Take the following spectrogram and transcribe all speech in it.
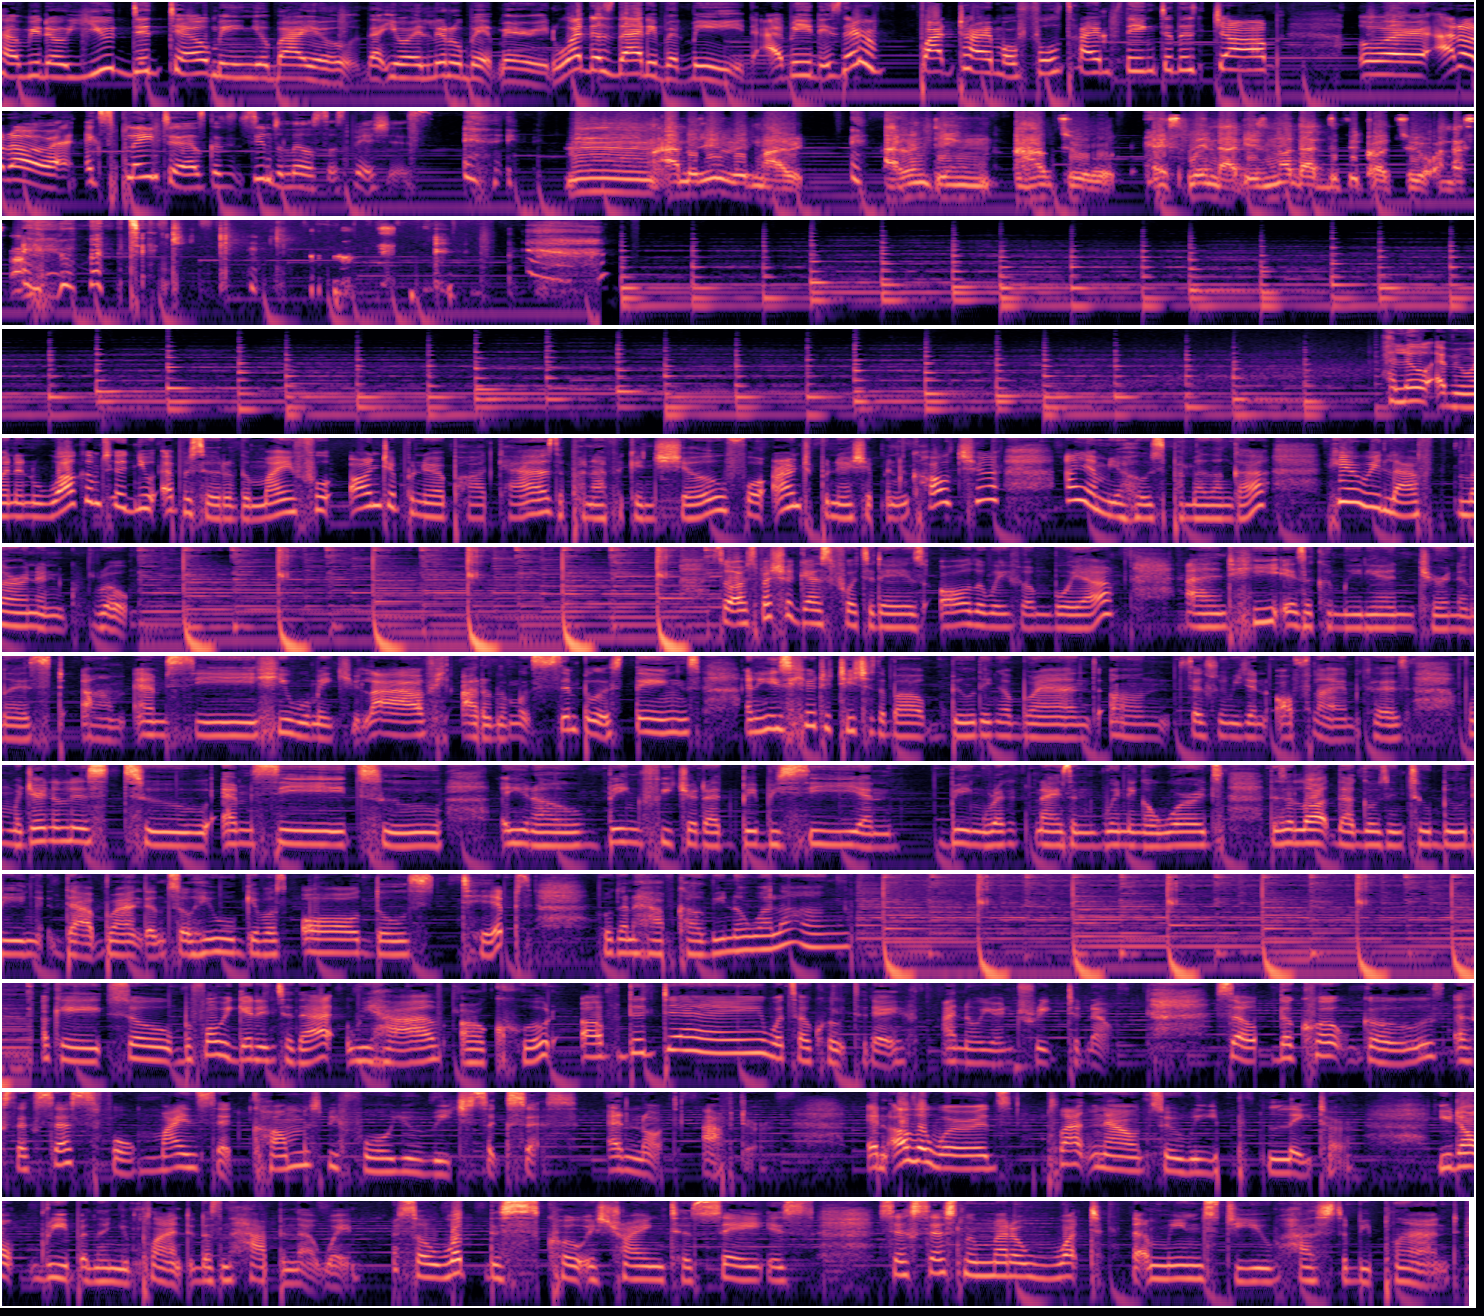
Calvino, you did tell me in your bio that you're a little bit married. What does that even mean? I mean, is there a part time or full time thing to this job? Or, I don't know, explain to us because it seems a little suspicious. mm, I'm a little bit married. I don't think I have to explain that. It's not that difficult to understand. Hello, everyone, and welcome to a new episode of the Mindful Entrepreneur Podcast, the Pan African show for entrepreneurship and culture. I am your host, Pamelanga. Here we laugh, learn, and grow. So, our special guest for today is all the way from Buea, and he is a comedian, journalist, um, MC. He will make you laugh out of the most simplest things, and he's here to teach us about building a brand on social media and offline. Because from a journalist to MC to you know being featured at BBC and being recognized and winning awards. There's a lot that goes into building that brand, and so he will give us all those tips. We're gonna have Calvino Walang. Okay, so before we get into that, we have our quote of the day. What's our quote today? I know you're intrigued to know. So the quote goes A successful mindset comes before you reach success and not after. In other words, plant now to reap later. You don't reap and then you plant, it doesn't happen that way. So, what this quote is trying to say is success, no matter what that means to you, has to be planned.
